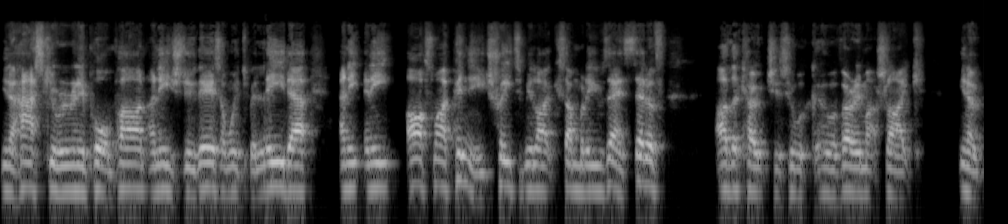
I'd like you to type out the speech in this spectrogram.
you know, Hask, you're a really important part. I need you to do this. I want you to be a leader. And he and he asked my opinion. He treated me like somebody who was there instead of other coaches who were who were very much like, you know,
